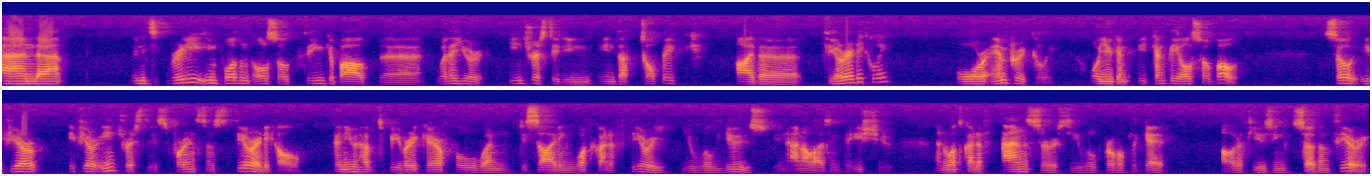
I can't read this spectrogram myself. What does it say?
And uh, then it's really important also think about uh, whether you're interested in, in that topic either theoretically or empirically, or you can it can be also both. So if you're if your interest is, for instance, theoretical, then you have to be very careful when deciding what kind of theory you will use in analyzing the issue and what kind of answers you will probably get out of using certain theory.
